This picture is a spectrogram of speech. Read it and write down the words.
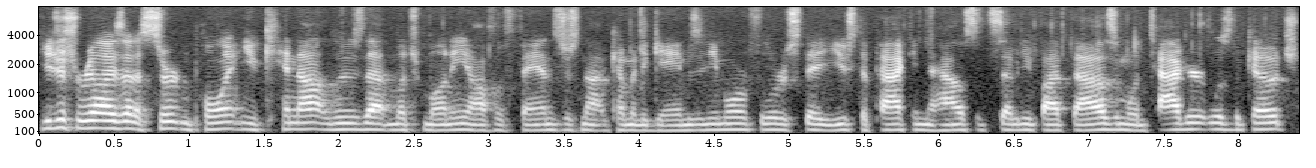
you just realize at a certain point you cannot lose that much money off of fans just not coming to games anymore. Florida State used to packing the house at 75,000 when Taggart was the coach.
